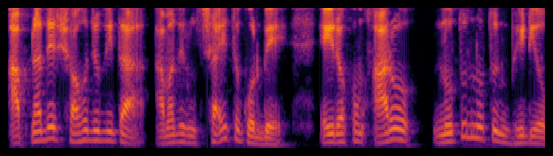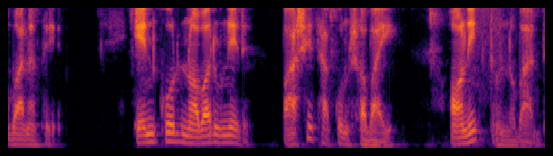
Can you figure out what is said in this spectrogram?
আপনাদের সহযোগিতা আমাদের উৎসাহিত করবে এই রকম আরও নতুন নতুন ভিডিও বানাতে। এনকোর নবারুণের পাশে থাকুন সবাই। অনেক ধন্যবাদ।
